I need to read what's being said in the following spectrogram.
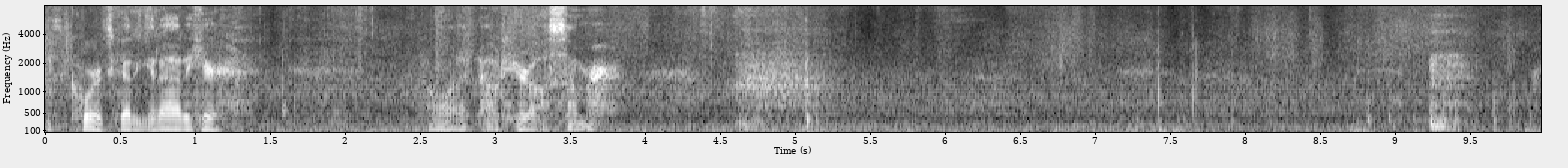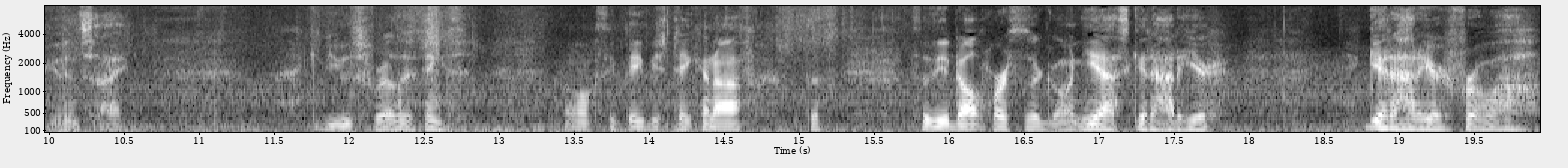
This cord's got to get out of here. I want it out here all summer. Bring it inside. I could use for other things. Oh, see, baby's taking off. So the adult horses are going, yes, get out of here. Get out of here for a while.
